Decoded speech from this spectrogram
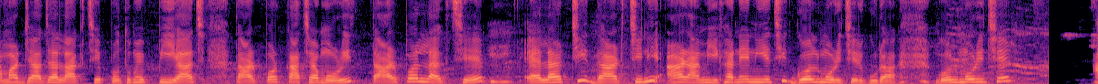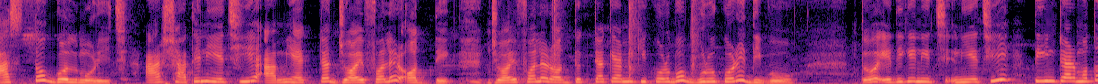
আমার যা যা লাগছে, প্রথমে পেঁয়াজ, তারপর কাঁচামরিচ, তারপর লাগছে এলাচি, দারচিনি, আর আমি এখানে নিয়েছি গোলমরিচের গুঁড়া। গোলমরিচের আস্ত গোলমরিচ। আর সাথে নিয়েছি আমি একটা জয়ফলের অর্ধেক। জয়ফলের অর্ধেকটাকে আমি কি করব? গুঁড়ো করে দিব। তো এদিকে নিয়েছি তিনটার মতো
